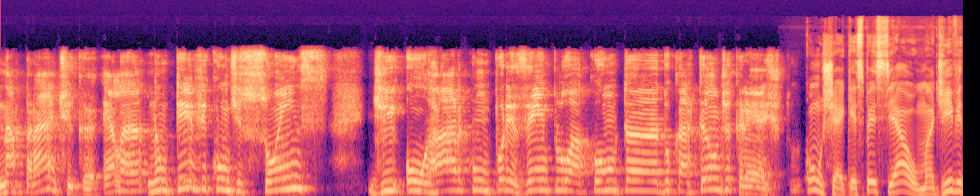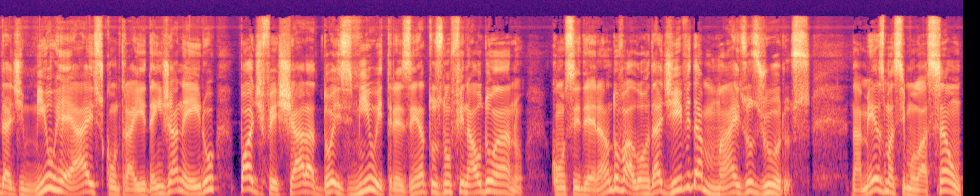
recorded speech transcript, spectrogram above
na prática, ela não teve condições de honrar com, por exemplo, a conta do cartão de crédito. Com o cheque especial, uma dívida de mil reais contraída em janeiro pode fechar a 2.300 no final do ano, considerando o valor da dívida mais os juros. Na mesma simulação,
